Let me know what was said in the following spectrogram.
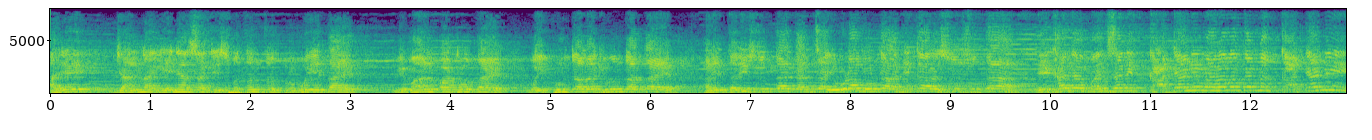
अरे ज्यांना घेण्यासाठी स्वतंत्र प्रभू येत आहेत विमान पाठवतायत वैकुंठाला घेऊन जात आहेत आणि तरी सुद्धा त्यांचा एवढा मोठा अधिकार असून सुद्धा एखाद्या माणसाने काट्याने मारावं त्यांना काट्याने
